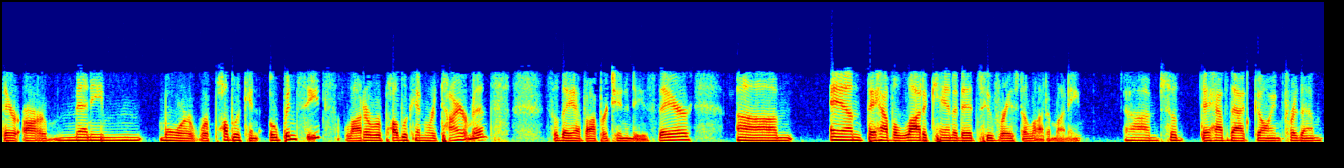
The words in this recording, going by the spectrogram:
there are many more Republican open seats, a lot of Republican retirements, so they have opportunities there. Um, and they have a lot of candidates who've raised a lot of money. Um, so they have that going for them.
